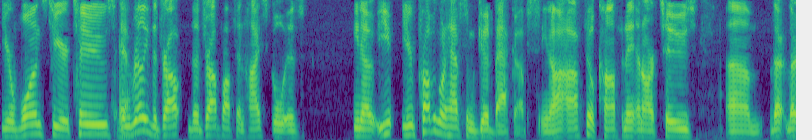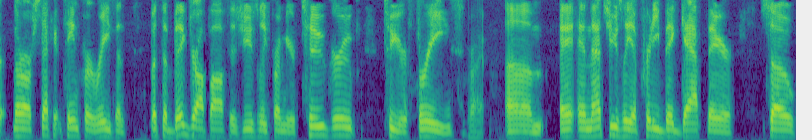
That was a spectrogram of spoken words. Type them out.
your ones to your twos, yeah. and really the drop the drop off in high school is, you know, you you're probably going to have some good backups. You know, I, I feel confident in our twos. Um, they're, they're they're our second team for a reason, but the big drop off is usually from your two group to your threes. Right. Um, and, and that's usually a pretty big gap there. So,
